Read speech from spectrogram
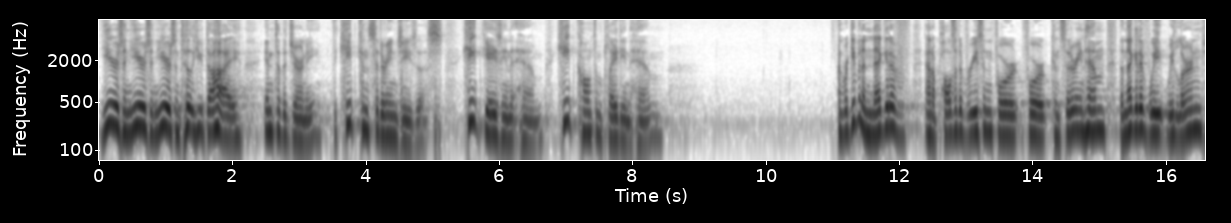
years and years and years until you die into the journey, to keep considering Jesus, Keep gazing at him, keep contemplating him. And we're given a negative and a positive reason for, for considering him. The negative, we, we learned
